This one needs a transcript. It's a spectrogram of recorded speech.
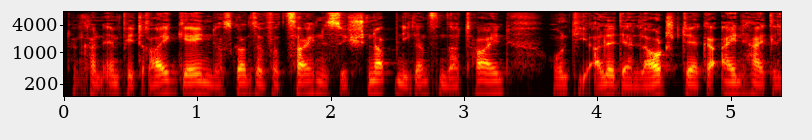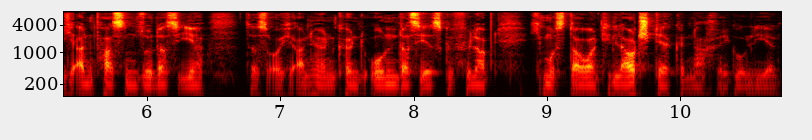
dann kann MP3 Gain das ganze Verzeichnis sich schnappen, die ganzen Dateien und die alle der Lautstärke einheitlich anpassen, sodass ihr das euch anhören könnt, ohne dass ihr das Gefühl habt, ich muss dauernd die Lautstärke nachregulieren.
